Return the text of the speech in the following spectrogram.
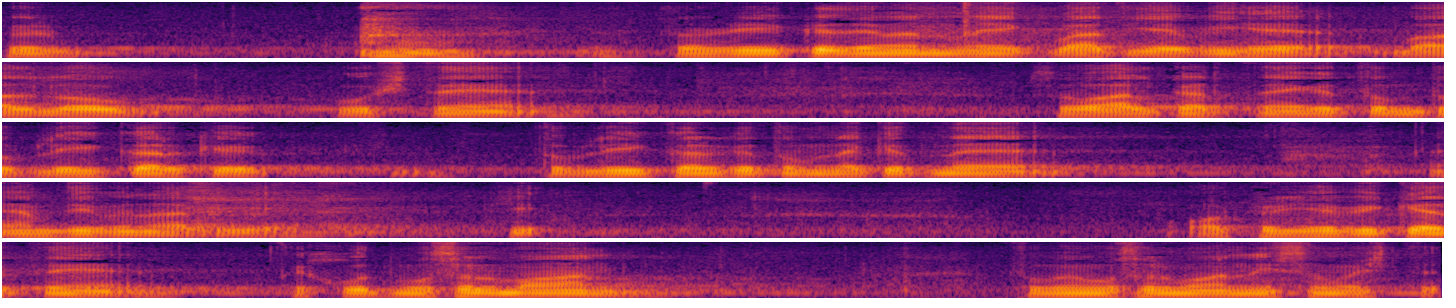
پھر تحریر کے ذمن میں ایک بات یہ بھی ہے، بعض لوگ پوچھتے ہیں، سوال کرتے ہیں کہ تم تبلیغ کر کے، تبلیغ کر کے تم نے کتنے احمدی بنا لیے۔ اور پھر یہ بھی کہتے ہیں کہ خود مسلمان، تمہیں مسلمان نہیں سمجھتے۔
